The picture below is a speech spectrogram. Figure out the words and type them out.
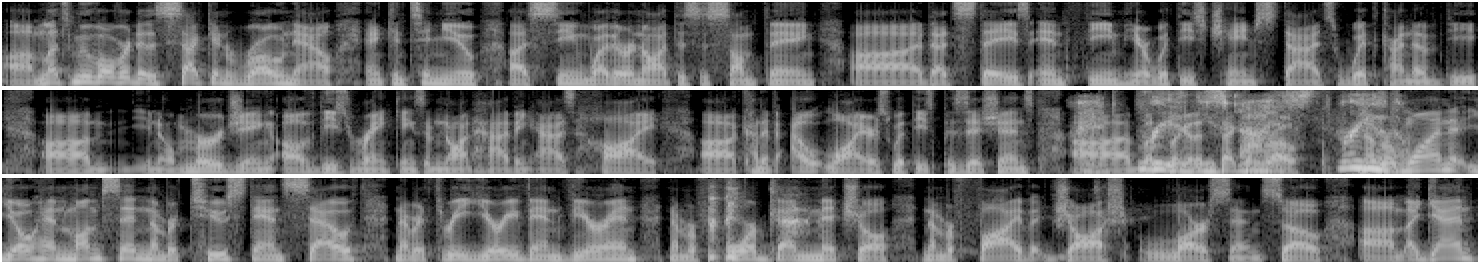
Um, let's move over to the second row now and continue uh, seeing whether or not this is something uh, that stays in theme here with these changed stats with kind of the um, you know merging of these rankings of not having as high uh, kind of outliers with these positions. Uh, let's look at the second guys. row. Three number one, Johan Momsen. Number two, Stan South. Number three, Jurie Van Vuuren. Number four, oh Ben Mitchell. Number five, Josh Larson. So um, again,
